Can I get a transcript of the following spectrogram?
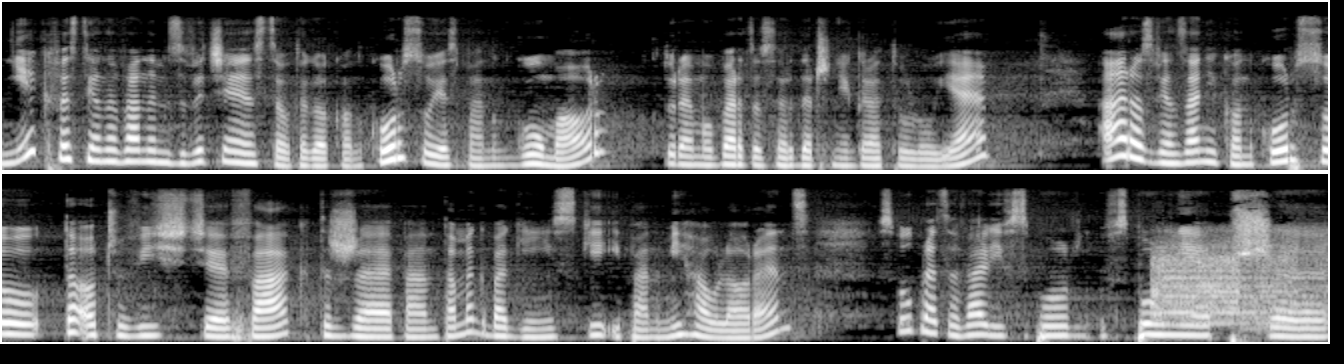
Niekwestionowanym zwycięzcą tego konkursu jest pan Gumor, któremu bardzo serdecznie gratuluję. A rozwiązanie konkursu to oczywiście fakt, że pan Tomek Bagiński i pan Michał Lorenz współpracowali wspólnie przy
